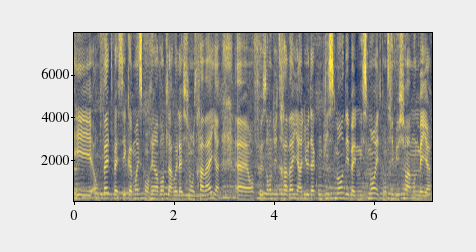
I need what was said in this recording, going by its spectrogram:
Et en fait, bah, c'est comment est-ce qu'on réinvente la relation au travail euh, en faisant du travail un lieu d'accomplissement, d'épanouissement et de contribution à un monde meilleur.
